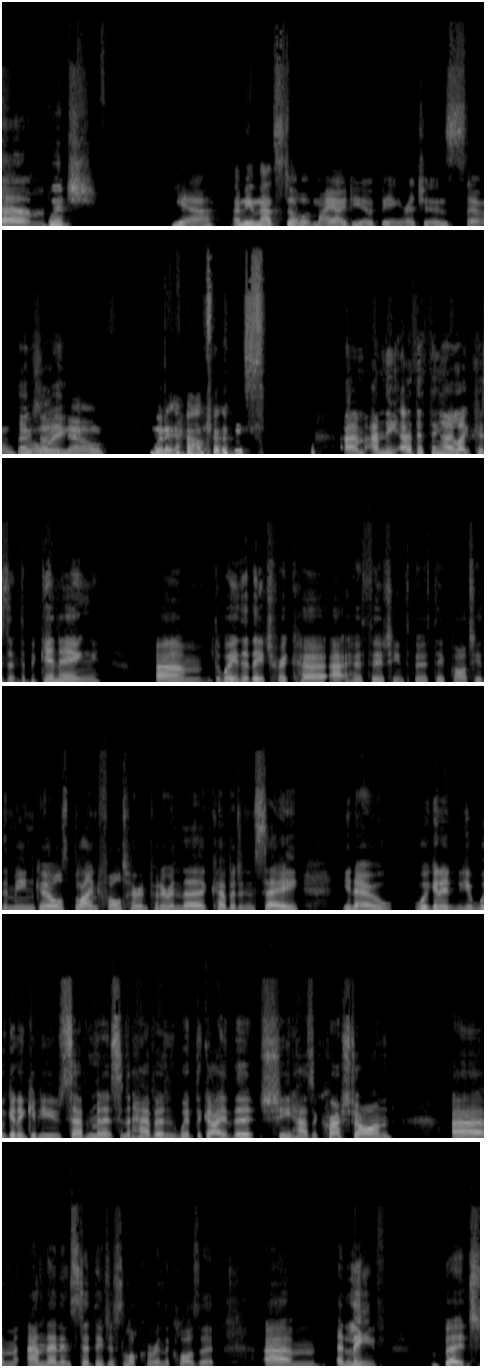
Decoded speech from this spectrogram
Um, Which yeah, I mean that's still what my idea of being rich is. So I'll let you know when it happens. Um, and the other thing I like because at the beginning, um, the way that they trick her at her thirteenth birthday party, the mean girls blindfold her and put her in the cupboard and say, you know, we're gonna you, we're gonna give you seven minutes in heaven with the guy that she has a crush on, um, and then instead they just lock her in the closet, um, and leave. But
